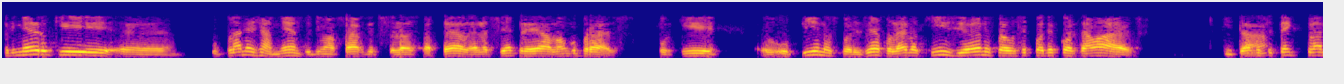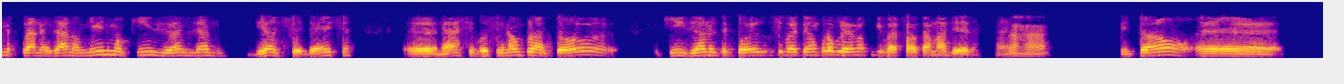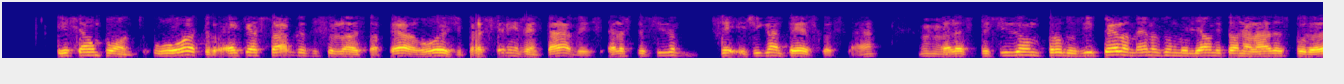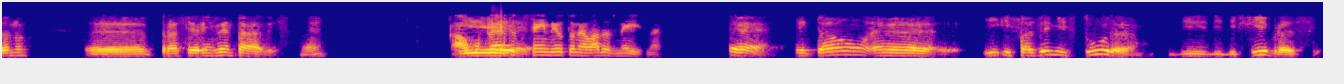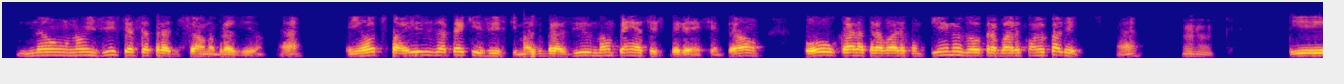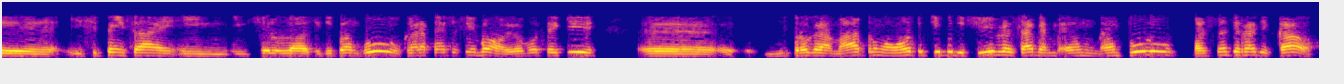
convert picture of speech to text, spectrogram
Primeiro que é, o planejamento de uma fábrica de celulose papel, ela sempre é a longo prazo, porque o, Pinos, por exemplo, leva 15 anos para você poder cortar uma árvore. Então tá. você tem que planejar no mínimo 15 anos de antecedência. É, né? Se você não plantou, 15 anos depois você vai ter um problema porque vai faltar madeira. Né? Uhum. Então, é, esse é um ponto. O outro é que as fábricas de celulose e papel, hoje, para serem rentáveis, elas precisam ser gigantescas. Né? Uhum. Elas precisam produzir pelo menos um milhão de toneladas por ano é, para serem rentáveis, né? Algo e, perto de 100 mil toneladas mês, né? É, então, é, e, e, fazer mistura de, de, de, fibras, não, não existe essa tradição no Brasil, né? Em outros países até que existe, mas o Brasil não tem essa experiência. Então, ou o cara trabalha com pinos ou trabalha com eucalipto, né? Uhum. E, e, se pensar em, em, celulose de bambu, o cara pensa assim, bom, eu vou ter que é, me programar para um outro tipo de fibra, sabe? É um, é um pulo bastante radical,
